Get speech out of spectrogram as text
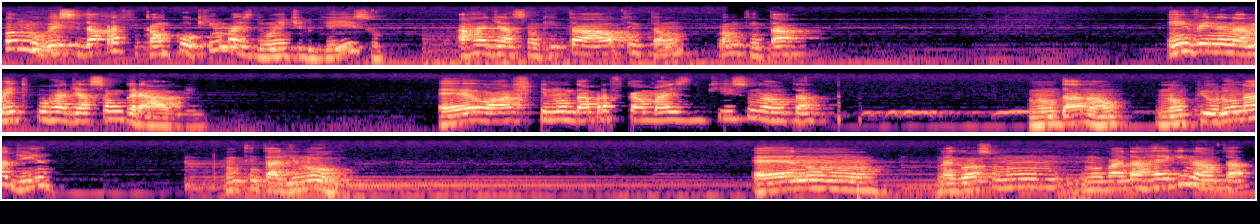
Vamos ver se dá para ficar um pouquinho mais doente do que isso. A radiação aqui está alta, então vamos tentar. Envenenamento por radiação grave. É, eu acho que não dá pra ficar mais do que isso não, tá? Não dá não. Não piorou nadinha. Vamos tentar de novo? É, não... O negócio não, não vai dar reg não, tá?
